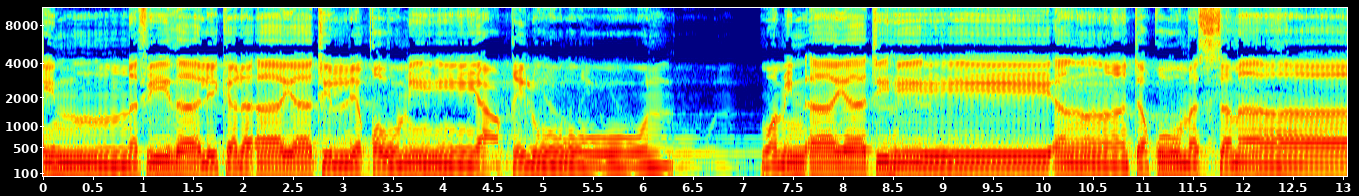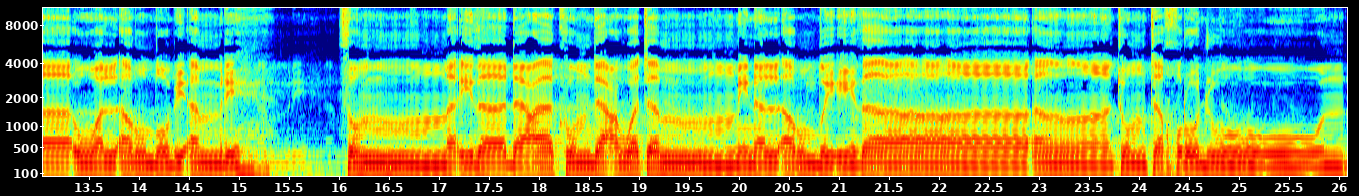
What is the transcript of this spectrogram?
إن في ذلك لآيات لقوم يعقلون. ومن آياته أن تقوم السماء والأرض بأمره ثم إذا دعاكم دعوة من الأرض إذا أنتم تخرجون.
